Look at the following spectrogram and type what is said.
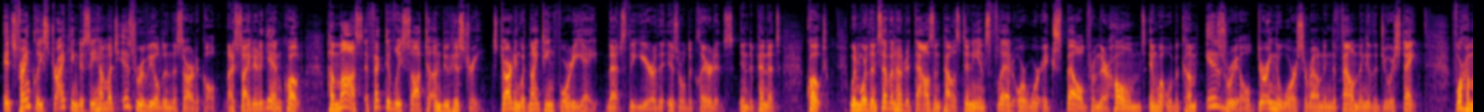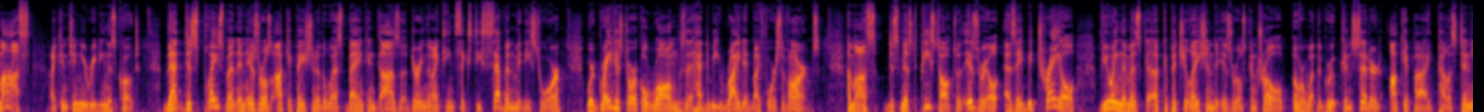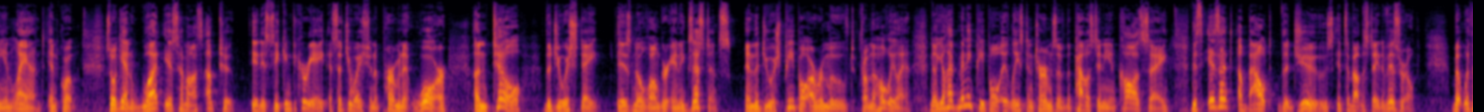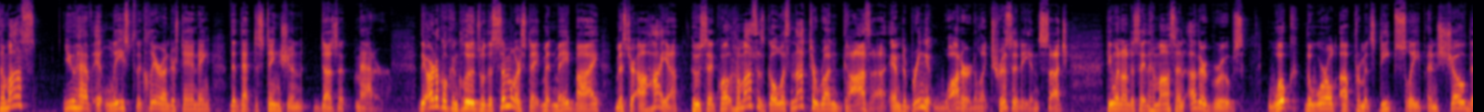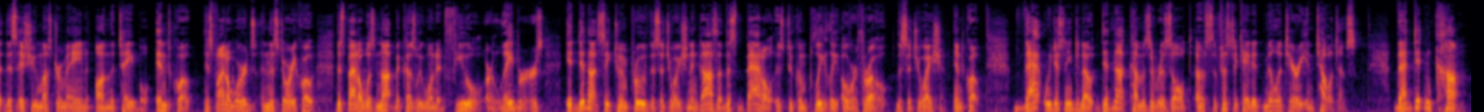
It's frankly striking to see how much is revealed in this article. I cite it again, quote, Hamas effectively sought to undo history, starting with 1948, that's the year that Israel declared its independence, quote, when more than 700,000 Palestinians fled or were expelled from their homes in what would become Israel during the war surrounding the founding of the Jewish state. For Hamas, I continue reading this quote. That displacement and Israel's occupation of the West Bank and Gaza during the 1967 Mideast War were great historical wrongs that had to be righted by force of arms. Hamas dismissed peace talks with Israel as a betrayal, viewing them as a capitulation to Israel's control over what the group considered occupied Palestinian land. End quote. So again, what is Hamas up to? It is seeking to create a situation of permanent war until the Jewish state is no longer in existence and the Jewish people are removed from the Holy Land. Now, you'll have many people, at least in terms of the Palestinian cause, say this isn't about the Jews, it's about the state of Israel. But with Hamas, you have at least the clear understanding that that distinction doesn't matter. The article concludes with a similar statement made by Mr. Al-Hayya, who said, quote, Hamas's goal is not to run Gaza and to bring it water and electricity and such. He went on to say that Hamas and other groups woke the world up from its deep sleep and showed that this issue must remain on the table. End quote. His final words in this story quote, This battle was not because we wanted fuel or laborers. It did not seek to improve the situation in Gaza. This battle is to completely overthrow the situation. End quote. That we just need to note did not come as a result of sophisticated military intelligence. That didn't come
